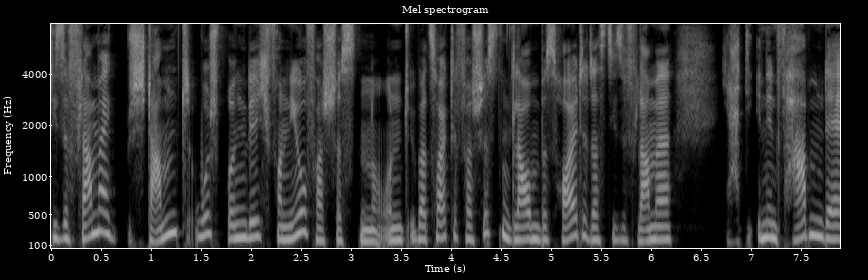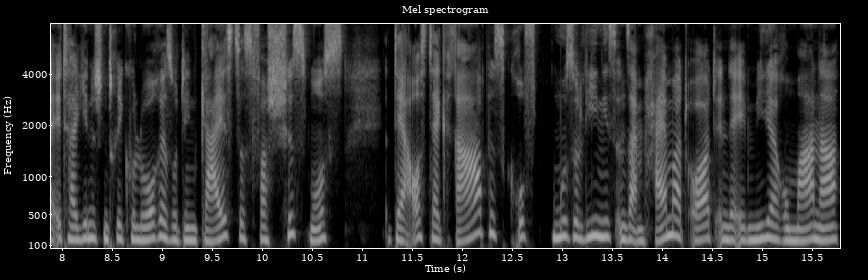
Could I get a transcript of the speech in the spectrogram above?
diese Flamme stammt ursprünglich von Neofaschisten und überzeugte Faschisten glauben bis heute, dass diese Flamme ja, die in den Farben der italienischen Trikolore so den Geist des Faschismus, der aus der Grabesgruft Mussolinis in seinem Heimatort in der Emilia Romana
